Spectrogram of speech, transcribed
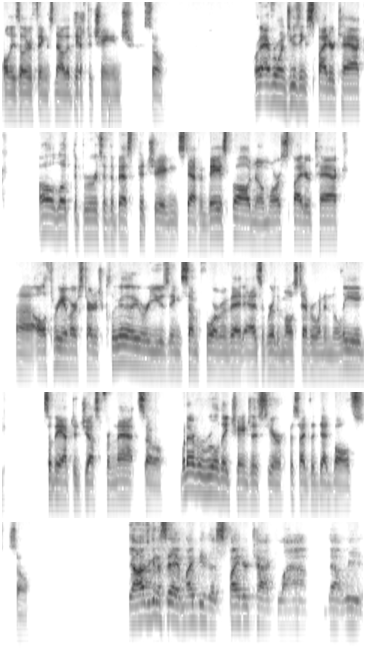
all these other things now that they have to change. So, or everyone's using spider tack. Oh, look, the Brewers have the best pitching staff in baseball. No more spider tack. Uh, all three of our starters clearly were using some form of it, as we're the most everyone in the league. So they have to adjust from that. So whatever rule they change this year, besides the dead balls. So yeah, I was gonna say it might be the Spider Tack lab that we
